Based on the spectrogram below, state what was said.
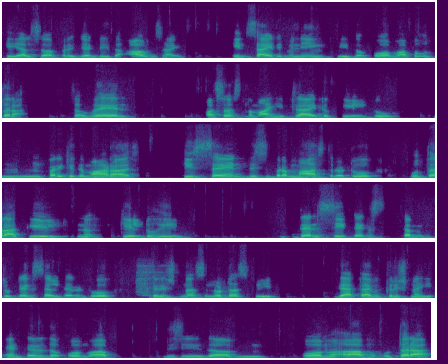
he also present in the outside. Inside meaning is the Om of Uttara. So when Aswastama he tried to kill to um, Parikshit Maharaj, he sent this Brahmastra to Uttara killed, no, killed to him. Then she takes coming to take shelter to Krishna's lotus feet. That time Krishna he entered the Om of this is the um, Om of Uttara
